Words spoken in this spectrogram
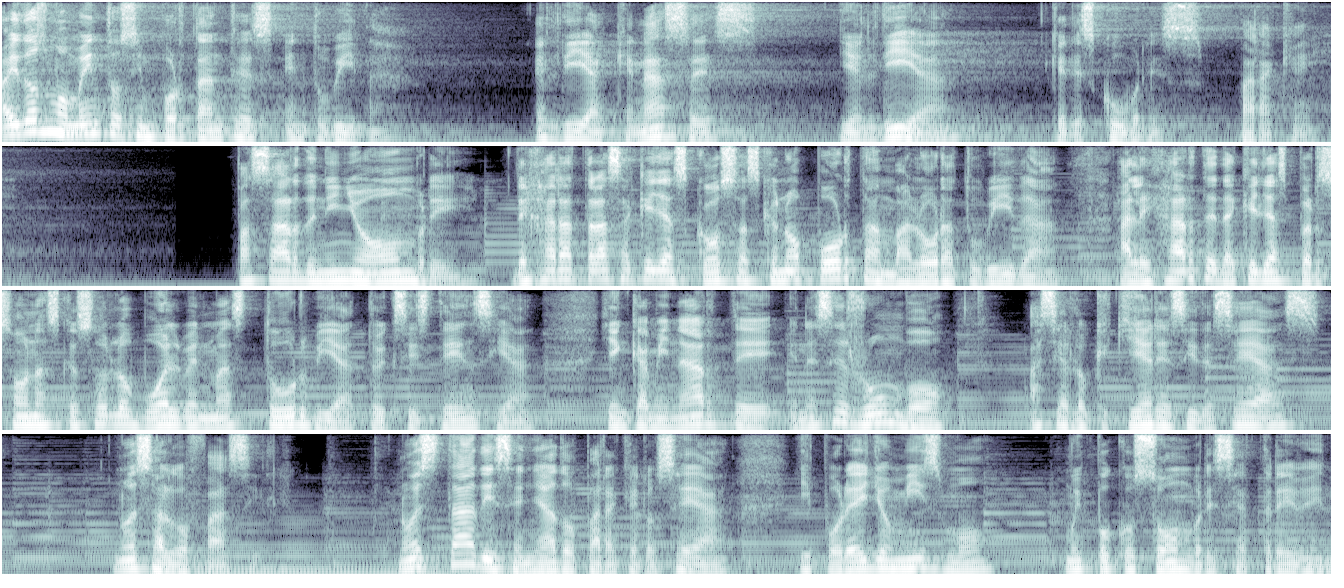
Hay dos momentos importantes en tu vida, el día que naces y el día que descubres para qué. Pasar de niño a hombre, dejar atrás aquellas cosas que no aportan valor a tu vida, alejarte de aquellas personas que solo vuelven más turbia tu existencia y encaminarte en ese rumbo hacia lo que quieres y deseas, no es algo fácil. No está diseñado para que lo sea y por ello mismo muy pocos hombres se atreven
